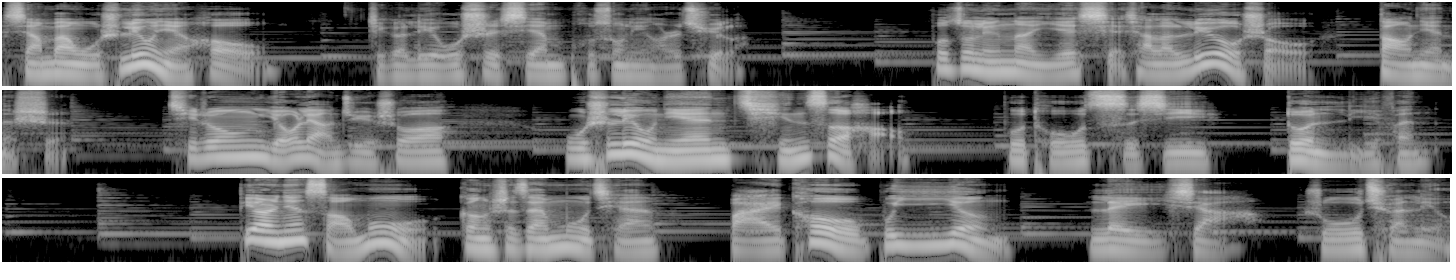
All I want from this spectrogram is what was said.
相伴五十六年后，这个刘氏先蒲松龄而去了。蒲松龄呢，也写下了六首悼念的诗，其中有两句说：“五十六年琴瑟好，不图此夕顿离分。”第二年扫墓，更是在墓前百叩不一应，泪下如泉流。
